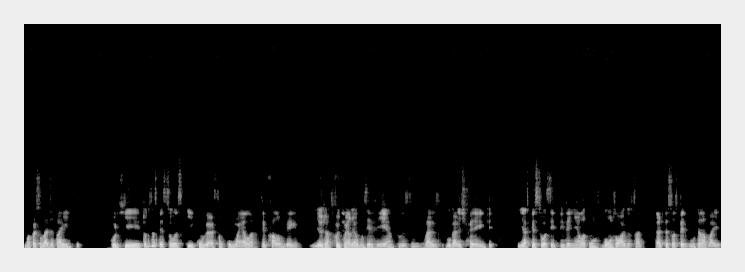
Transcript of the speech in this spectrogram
uma personalidade atraente. Porque todas as pessoas que conversam com ela sempre falam bem. E eu já fui com ela em alguns eventos, em vários lugares diferentes. E as pessoas sempre veem ela com bons olhos, sabe? As pessoas perguntam, ela vai.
